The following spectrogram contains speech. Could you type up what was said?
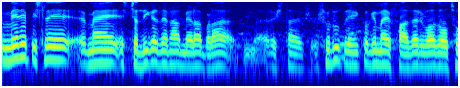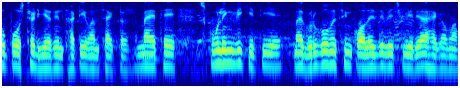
ਮੇਰੇ ਪਿਛਲੇ, ਮੈਂ ਇਸ ਚੰਡੀਗੜ੍ਹ ਦੇ ਨਾਲ ਮੇਰਾ ਬੜਾ ਰਿਸ਼ਤਾ ਸ਼ੁਰੂ ਤੋਂ ਹੀ, ਕਿਉਂਕਿ my father was also posted here in 31 sector ਮੈਂ ਇੱਥੇ ਸਕੂਲਿੰਗ ਵੀ ਕੀਤੀ ਹੈ। ਮੈਂ ਗੁਰੂ ਗੋਬਿੰਦ ਸਿੰਘ ਕਾਲਜ ਦੇ ਵਿੱਚ ਵੀ ਰਿਹਾ ਹੈਗਾ ਵਾਂ।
